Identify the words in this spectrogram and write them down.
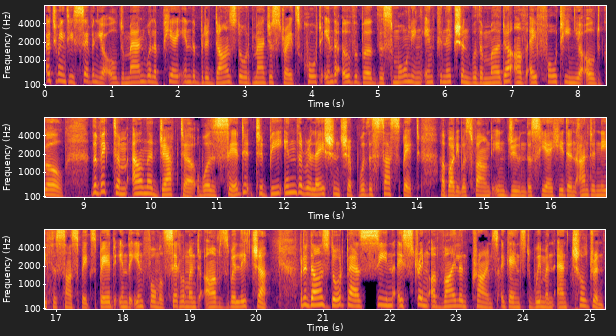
A 27 year old man will appear in the Bredasdorp Magistrates Court in the Overberg this morning in connection with the murder of a 14 year old girl. The victim, Alna Japta, was said to be in the relationship with the suspect. Her body was found in June this year, hidden underneath the suspect's bed in the informal settlement of Zwelitsha. Bredasdorp has seen a string of violent crimes against women and children.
